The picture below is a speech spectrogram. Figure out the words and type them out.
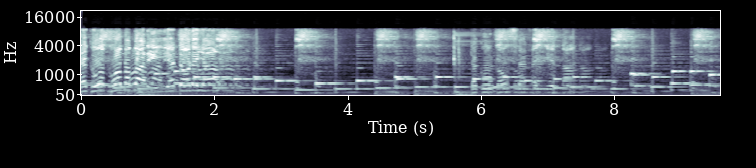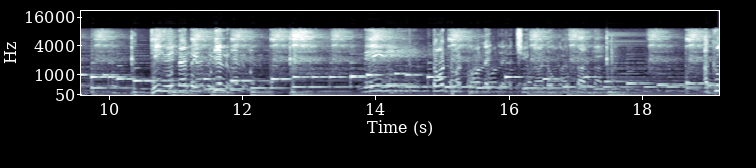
ငကောဖောမပတဲ့ရတော်တရားတကူကောင်းဆန်လိုက်တဲ့သားဒီတွင်နဲ့ပြည့်လို့မင်းတော်ထွက်သွားလိုက်တဲ့အချိန်ကတော့ကစပြီးအခု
